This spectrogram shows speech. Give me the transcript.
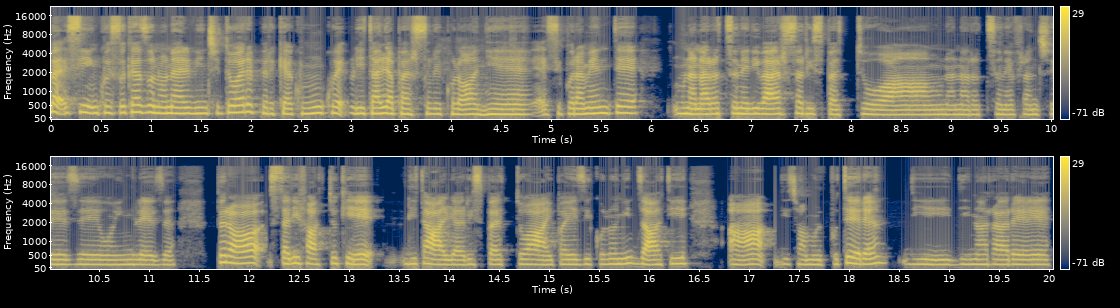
Beh sì, in questo caso non è il vincitore perché comunque l'Italia ha perso le colonie, è sicuramente una narrazione diversa rispetto a una narrazione francese o inglese però sta di fatto che l'Italia rispetto ai paesi colonizzati ha diciamo il potere di, di narrare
